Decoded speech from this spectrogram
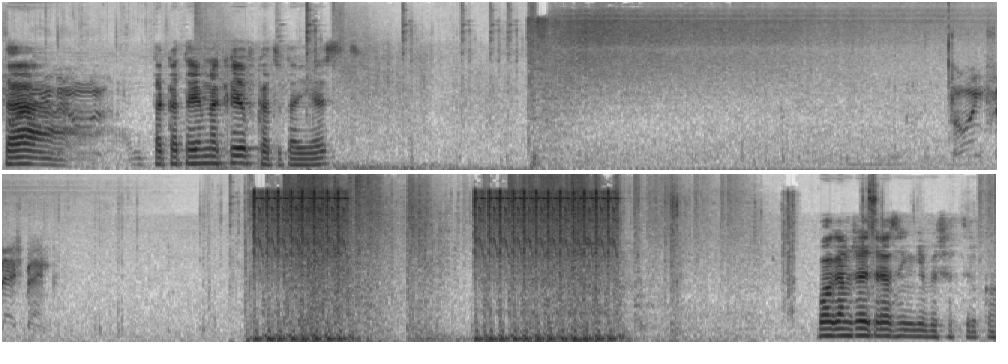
Ta, taka tajemna kryjówka tutaj jest. Błagam, że teraz nikt nie wyszedł tylko.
